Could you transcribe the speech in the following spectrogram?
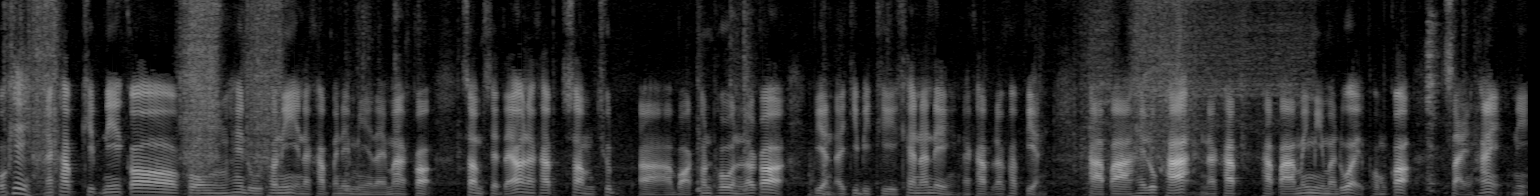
อเคนะครับ คลิปนี้ก็คงให้ดูเท่านี้นะครับ ไม่ได้มีอะไรมากก็ซ่อมเสร็จแล้วนะครับ ซ่อมชุดอบอร์ดคอนโทรลแล้วก็เปลี่ยน IGBT แค่นั้นเองนะครับ แล้วก็เปลี่ยนขาปลาให้ลูกค้านะครับขาปลาไม่มีมาด้วย ผมก็ใส่ให้นี่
